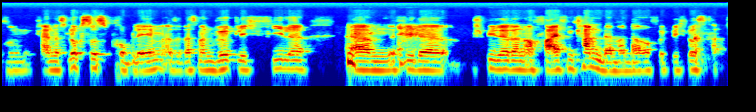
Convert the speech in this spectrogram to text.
so ein kleines Luxusproblem, also dass man wirklich viele, ähm, viele Spiele dann auch pfeifen kann, wenn man darauf wirklich Lust hat.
